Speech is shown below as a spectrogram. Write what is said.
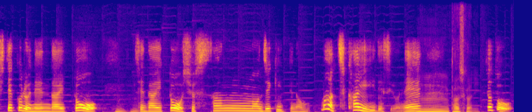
してくる年代と、世代と出産の時期っていうのはまあ近いですよね。うん確かに。ちょっと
